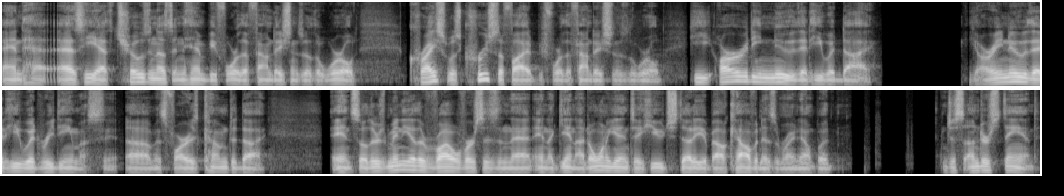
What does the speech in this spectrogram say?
and ha- as he hath chosen us in him before the foundations of the world, Christ was crucified before the foundations of the world. He already knew that he would die. He already knew that he would redeem us um, as far as come to die. And so there's many other Bible verses in that. And again, I don't want to get into a huge study about Calvinism right now, but just understand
